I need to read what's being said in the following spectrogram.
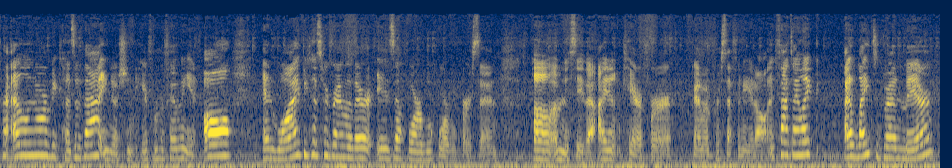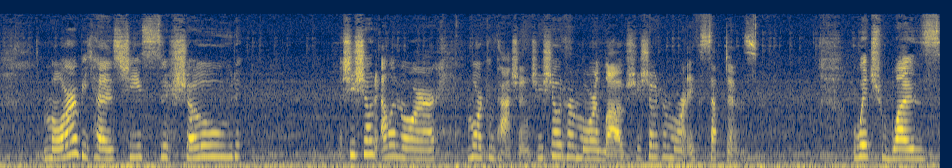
for Eleanor because of that. You know, she didn't hear from her family at all. And why? Because her grandmother is a horrible, horrible person. Um, I'm gonna say that I don't care for Grandma Persephone at all. In fact, I like I liked Grandmère more because she showed she showed Eleanor more compassion. She showed her more love. She showed her more acceptance, which was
